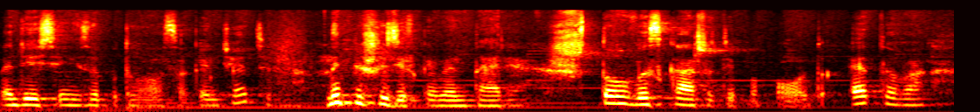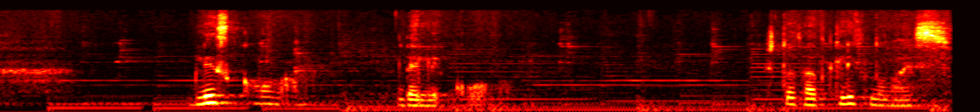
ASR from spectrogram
Надеюсь, я не запутала вас окончательно. Напишите в комментариях, что вы скажете по поводу этого близкого вам, далеко. Что-то откликнулось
